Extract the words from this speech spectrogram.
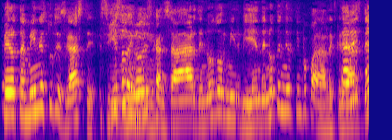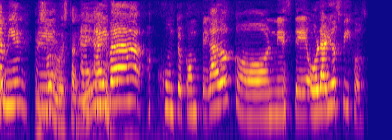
pero también es tu desgaste. Sí. Y eso de no descansar, de no dormir bien, de no tener tiempo para recrearte, ¿Sabes también? eso Eh, no está bien. Ahí va junto con pegado con este horarios fijos,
